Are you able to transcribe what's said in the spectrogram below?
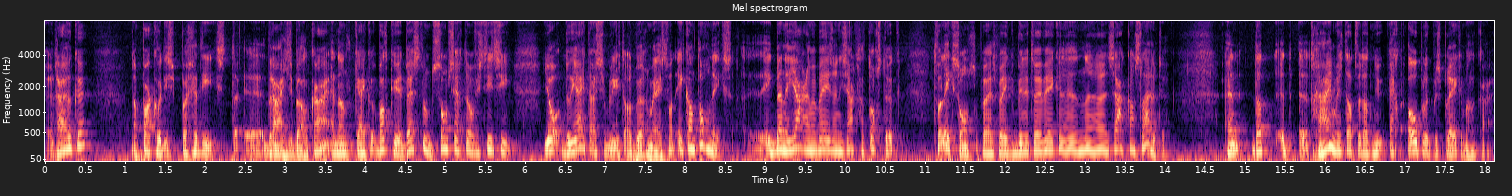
ruiken, dan pakken we die spaghetti-draadjes bij elkaar en dan kijken wat kun je het best doen. Soms zegt de justitie: joh, doe jij het alsjeblieft als burgemeester, want ik kan toch niks. Ik ben er jaren mee bezig en die zaak gaat toch stuk. Terwijl ik soms, bij spreken, binnen twee weken een uh, zaak kan sluiten. En dat, het, het, geheim is dat we dat nu echt openlijk bespreken met elkaar.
